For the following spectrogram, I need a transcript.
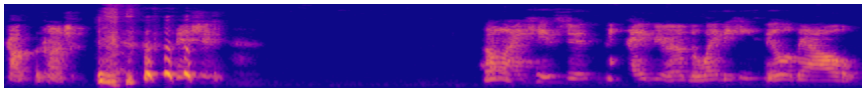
across the country. That's just. I'm like his just behavior of the way that he feel about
